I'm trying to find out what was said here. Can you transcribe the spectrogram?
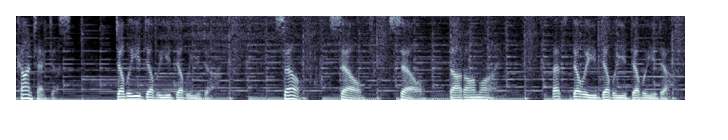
Contact us. www.sellsellsell.online. That's www.sellsellsell.online.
